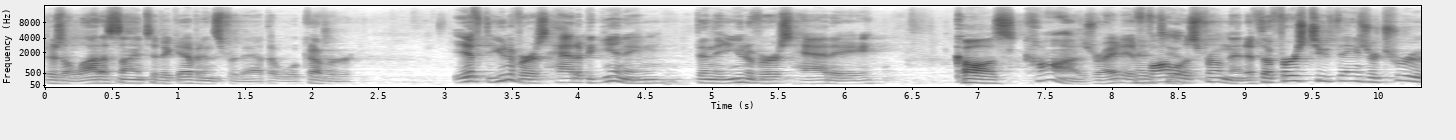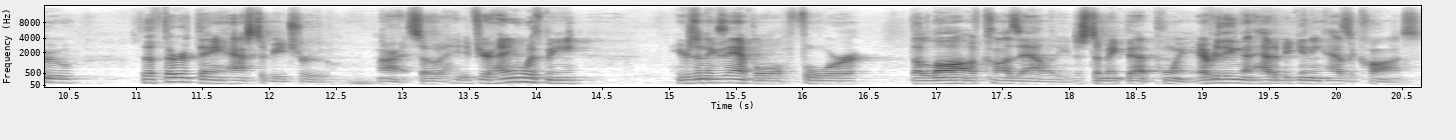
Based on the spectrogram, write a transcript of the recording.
There's a lot of scientific evidence for that that we'll cover. If the universe had a beginning, then the universe had a Cause. cause, right? It Had to. follows from that. If the first two things are true, the third thing has to be true. All right, so if you're hanging with me, here's an example for the law of causality, just to make that point. Everything that had a beginning has a cause.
